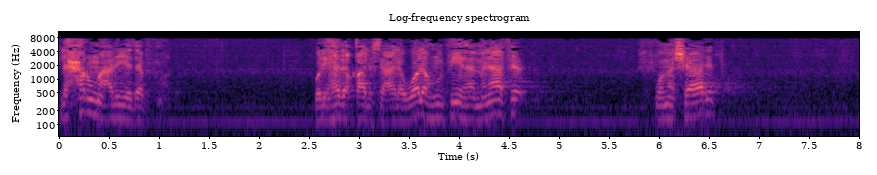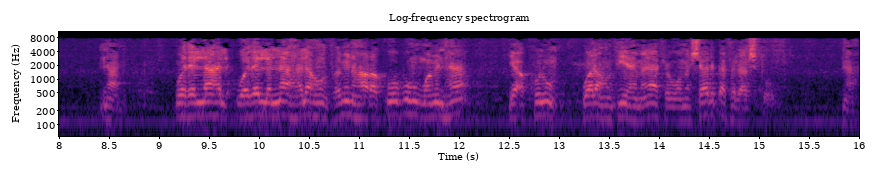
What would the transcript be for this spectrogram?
لحرم علي ذبحها ولهذا قال تعالى ولهم فيها منافع ومشارب. نعم. وذللناها, لهم فمنها ركوبهم ومنها يأكلون. ولهم فيها منافع ومشارب أفلا يشكرون. نعم.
